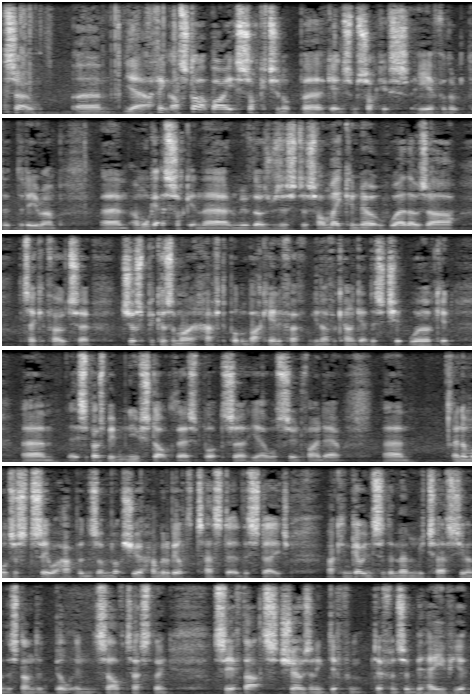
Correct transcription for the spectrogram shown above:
so um, yeah, I think I'll start by socketing up, uh, getting some sockets here for the, the, the DRAM, um, and we'll get a socket in there, remove those resistors. I'll make a note of where those are, I'll take a photo, just because I might have to put them back in if I, you know, if I can't get this chip working. Um, it's supposed to be new stock this, but uh, yeah, we'll soon find out. And then we'll just see what happens. I'm not sure I'm going to be able to test it at this stage. I can go into the memory test, you know, the standard built-in self-test thing, see if that shows any different difference in behaviour.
